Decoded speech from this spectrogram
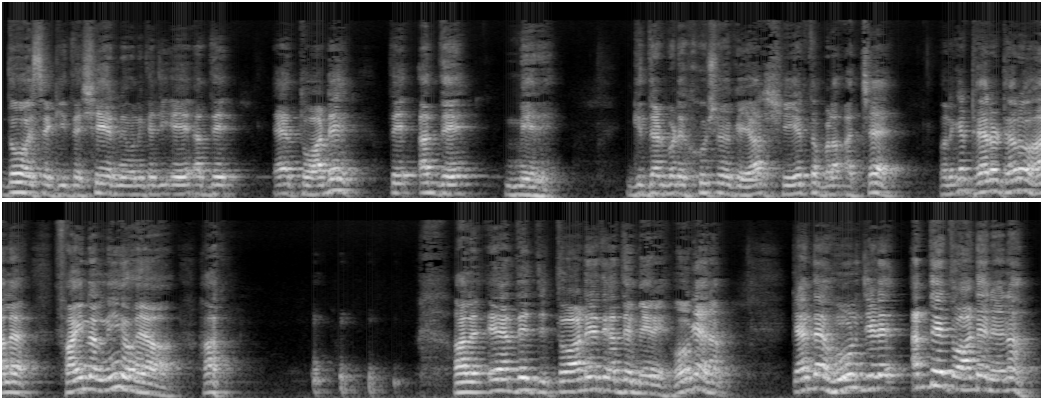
ਦੋ ਹਿੱਸੇ ਕੀਤੇ, ਸ਼ੇਰ ਨੇ। ਉਹਨੇ ਕਿਹਾ ਜੀ, ਇਹ ਅੱਧੇ, ਇਹ ਤੁਹਾਡੇ ਤੇ ਅੱਧੇ ਮੇਰੇ। ਗਿੱਦੜ ਬੜੇ ਖੁਸ਼ ਹੋਏ ਕਿ ਯਾਰ ਸ਼ੇਰ ਤਾਂ ਬੜਾ ਅੱਛਾ ਹੈ। ਉਹਨੇ ਕਿਹਾ, ਠਹਿਰੋ ਠਹਿਰੋ, ਹਾਲੇ ਫਾਈਨਲ ਨਹੀਂ ਹੋਇਆ। ਹਾਲੇ ਇਹ ਅੱਧੇ ਤੁਹਾਡੇ ਤੇ ਅੱਧੇ ਮੇਰੇ। ਹੋ ਗਏ ਨਾ? ਕਹਿੰਦਾ ਹੁਣ ਜਿਹੜੇ ਅੱਧੇ ਤੁਹਾਡੇ ਨੇ ਨਾ,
